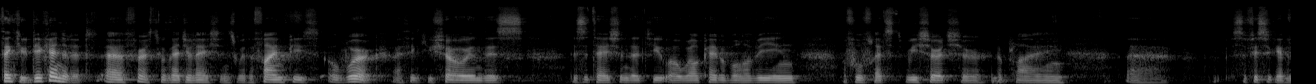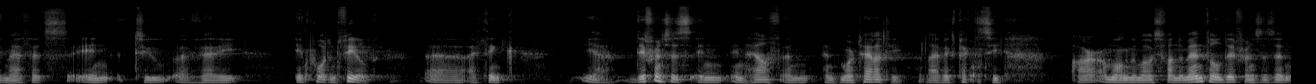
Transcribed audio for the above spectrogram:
Thank you. Dear candidate, uh, first, congratulations with a fine piece of work. I think you show in this dissertation that you are well capable of being a full-fledged researcher, applying uh, sophisticated methods into a very important field. Uh, I think, yeah, differences in, in health and, and mortality, life expectancy, are among the most fundamental differences and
